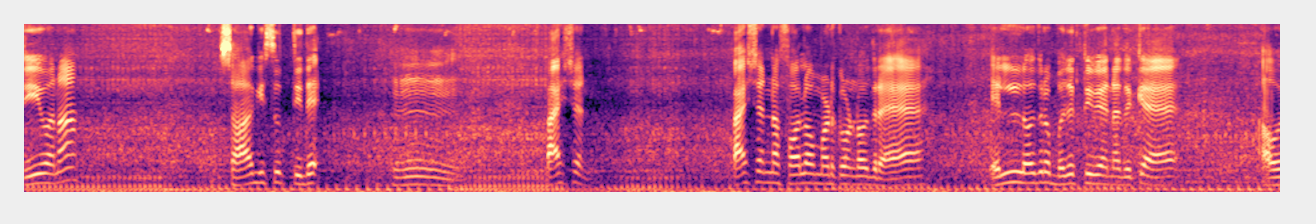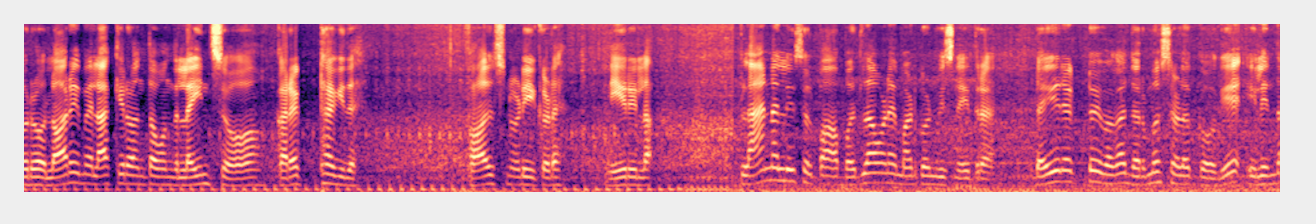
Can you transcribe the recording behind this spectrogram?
ಜೀವನ ಸಾಗಿಸುತ್ತಿದೆ. ಪ್ಯಾಷನ್ ಪ್ಯಾಷನ್ನ ಫಾಲೋ ಮಾಡ್ಕೊಂಡು ಹೋದರೆ ಎಲ್ಲೋದ್ರೂ ಬದುಕ್ತೀವಿ ಅನ್ನೋದಕ್ಕೆ ಅವರು ಲಾರಿ ಮೇಲೆ ಹಾಕಿರೋಂಥ ಒಂದು ಲೈನ್ಸು ಕರೆಕ್ಟಾಗಿದೆ. ಫಾಲ್ಸ್ ನೋಡಿ ಈ ಕಡೆ ನೀರಿಲ್ಲ. ಪ್ಲ್ಯಾನಲ್ಲಿ ಸ್ವಲ್ಪ ಬದಲಾವಣೆ ಮಾಡ್ಕೊಂಡ್ವಿ ಸ್ನೇಹಿತರೆ. ಡೈರೆಕ್ಟು ಇವಾಗ ಧರ್ಮಸ್ಥಳಕ್ಕೆ ಹೋಗಿ ಇಲ್ಲಿಂದ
